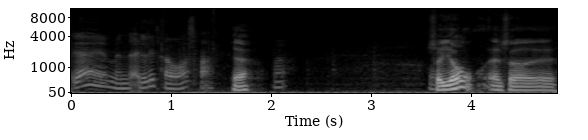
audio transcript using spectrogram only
Ja, ja, men lidt har jo også ret. Ja. Så jo, altså... Øh,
